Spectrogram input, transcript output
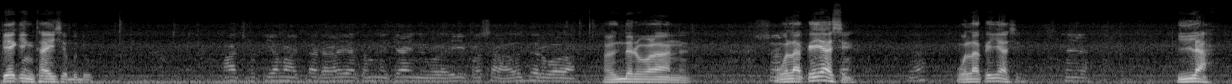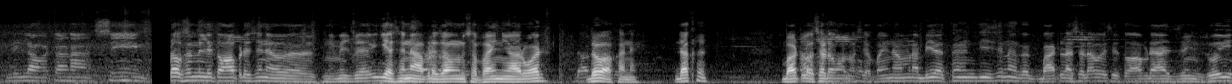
પેકિંગ થાય છે બધું. પાંચ રૂપિયામાં એટલા ડાળિયા તમને ક્યાંય નહીં મળે. એ પાછા હળદર વાળા હળદરવાળા ને ઓલા કયા છે? ઓલા કયા છે? લીલા. લીલા વટાણા સિંગ હેલો ફેમિલી તો આપણે છે ને હવે નિમેશભાઈ આવી ગયા છે ને આપણે જવાનું છે ભાઈની આરવાર દવાખાને. દાખલ. બાટલો ચડાવવાનો છે. ભાઈને હમણાં બે ત્રણ દિવસ છે ને કંઈક બાટલા ચડાવે છે તો આપણે આજ જઈને જોઈ.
